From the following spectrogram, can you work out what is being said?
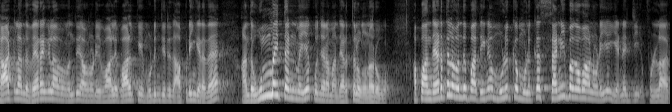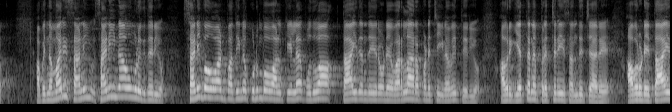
காட்டில் அந்த விறகுல அவன் வந்து அவனுடைய வாழ் வாழ்க்கை முடிஞ்சிருது அப்படிங்கிறத அந்த உண்மைத்தன்மையை கொஞ்சம் நம்ம அந்த இடத்துல உணருவோம். அப்போ அந்த இடத்துல வந்து பார்த்திங்கன்னா முழுக்க முழுக்க சனி பகவானுடைய எனர்ஜி ஃபுல்லாக இருக்கும். அப்போ இந்த மாதிரி சனி சனினா உங்களுக்கு தெரியும். சனி பகவான் பார்த்தீங்கன்னா குடும்ப வாழ்க்கையில் பொதுவாக தாய் தந்தையருடைய வரலாறை படிச்சீங்கன்னாவே தெரியும். அவருக்கு எத்தனை பிரச்சனையை சந்தித்தார் அவருடைய தாய்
